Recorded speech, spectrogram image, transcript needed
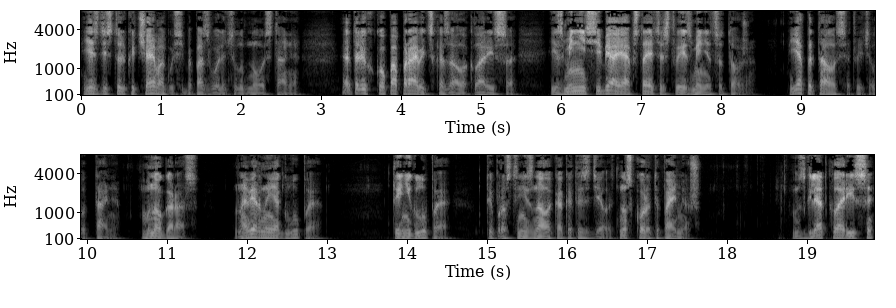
«Я здесь только чай могу себе позволить», — улыбнулась Таня. «Это легко поправить», — сказала Клариса. «Измени себя, и обстоятельства изменятся тоже». «Я пыталась», — ответила Таня. «Много раз. Наверное, я глупая». «Ты не глупая. Ты просто не знала, как это сделать. Но скоро ты поймешь». Взгляд Кларисы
